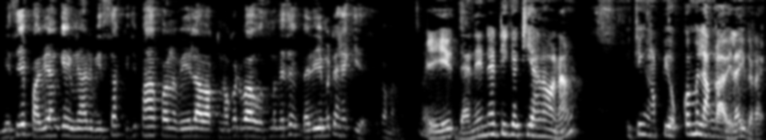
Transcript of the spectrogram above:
මෙසේ පරියන්කේ විනාඩි 20ක් 25ක් පරණ වේලාවක් නොකොට බව හුස්ම දෙස බැලීමට හැකිය. එපමණයි. ඒ දැනෙන ටික කියනවා නම් ඉතින් අපි ඔක්කොම ළඟා වෙලා ඉවරයි.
